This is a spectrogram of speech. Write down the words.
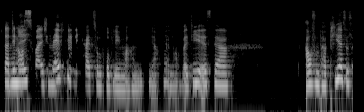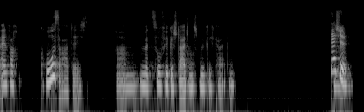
statt dem nicht auszuweichen. Selbstständigkeit zum Problem machen. Ja, ja, genau. Weil die ist der, auf dem Papier ist es einfach großartig ähm, mit so viel Gestaltungsmöglichkeiten. Sehr schön.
